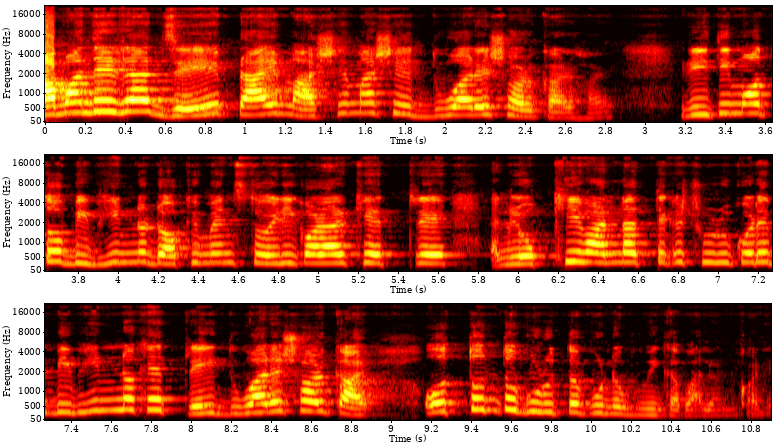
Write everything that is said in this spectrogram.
আমাদের রাজ্যে প্রায় মাসে মাসে দুয়ারে সরকার হয়। রীতিমতো বিভিন্ন ডকুমেন্টস তৈরি করার ক্ষেত্রে লক্ষ্মী ভাণ্ডার থেকে শুরু করে বিভিন্ন ক্ষেত্রেই দুয়ারে সরকার অত্যন্ত গুরুত্বপূর্ণ ভূমিকা পালন করে।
